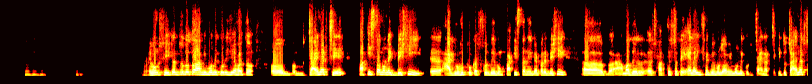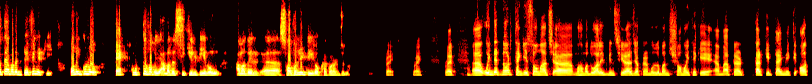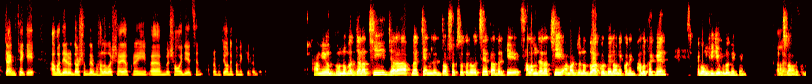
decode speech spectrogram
এবং সেইটার জন্য তো আমি মনে করি যে হয়তো আহ, চায়নার চেয়ে পাকিস্তান অনেক বেশি আগ্রহ প্রকাশ করবে এবং পাকিস্তান এই ব্যাপারে বেশি আমাদের স্বার্থের সাথে অ্যালাইন থাকবে বলে আমি মনে করি চায়নার চেয়ে। কিন্তু চায়নার সাথে আমাদের ডেফিনেটলি অনেকগুলো প্যাক্ট করতে হবে আমাদের সিকিউরিটি এবং আমাদের সভারিটি রক্ষা করার জন্য। Right right right with that note thank you so much Mohammad Walid bin Siraj. আপনার মূল্যবান সময় থেকে আপনার টার্কির টাইমে একটি অড টাইম থেকে আমাদের দর্শকদের ভালোবাসায় আপনি সময় দিয়েছেন। আপনার প্রতি অনেক অনেক কৃতজ্ঞতা। আমিও ধন্যবাদ জানাচ্ছি। যারা আপনার চ্যানেলের দর্শক শ্রোতা রয়েছে তাদেরকে সালাম জানাচ্ছি। আমার জন্য দোয়া করবেন। অনেক অনেক ভালো থাকবেন এবং ভিডিওগুলো দেখবেন। আসসালামু আলাইকুম।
